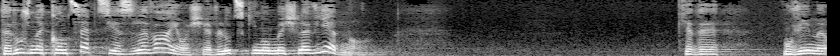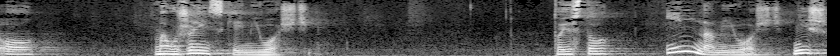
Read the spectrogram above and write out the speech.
te różne koncepcje zlewają się w ludzkim umyśle w jedno. Kiedy mówimy o małżeńskiej miłości, to jest to inna miłość niż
